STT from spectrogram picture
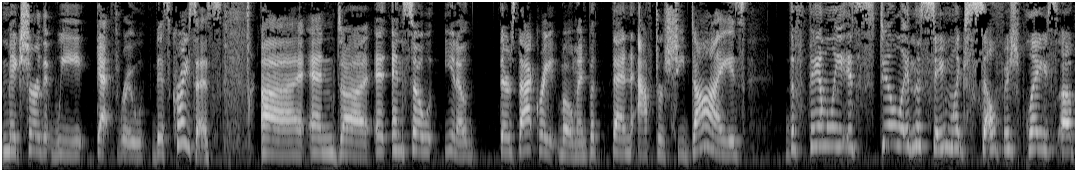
make sure that we get through this crisis. Uh, and uh, and, and so, you know, there's that great moment. But then after she dies. The family is still in the same like selfish place of,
